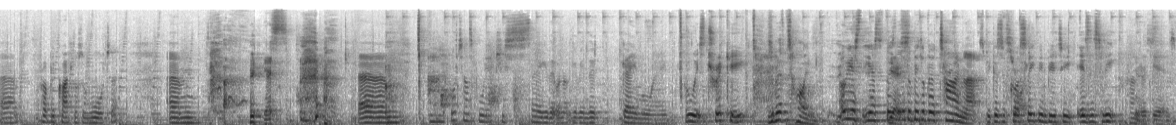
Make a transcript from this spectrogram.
um, probably quite a lot of water. Um, yes. And what else can we actually say that we're not giving the game away? Oh, it's tricky. There's a bit of time. Oh yes, yes. There's Yes. a little bit of a time lapse because, of That's course, right. Sleeping Beauty is asleep for hundred Yes. years.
